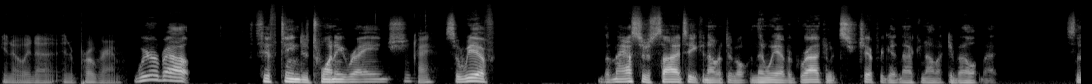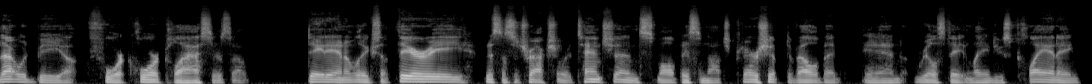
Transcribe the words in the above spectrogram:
You know, in a in a program. We're about 15 to 20 range. Okay. So we have the master's Science in Economic Development, and then we have a graduate certificate in economic development. So that would be uh, four core classes of data analytics and theory, business attraction retention, small business entrepreneurship development, and real estate and land use planning.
